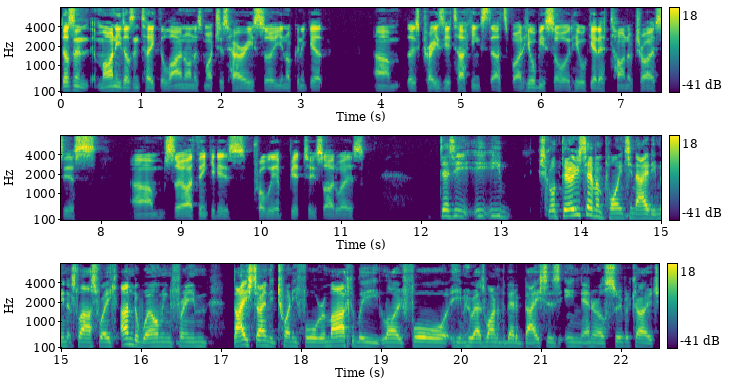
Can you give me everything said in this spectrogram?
doesn't Mahoney doesn't take the line on as much as Harry, so you're not going to get um, those crazy attacking stats. But he'll be solid. He'll get a ton of try assists. Um, so I think it is probably a bit too sideways. Does he, he, he scored 37 points in 80 minutes last week. Underwhelming for him. Based only 24, remarkably low for him, who has one of the better bases in NRL Supercoach.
